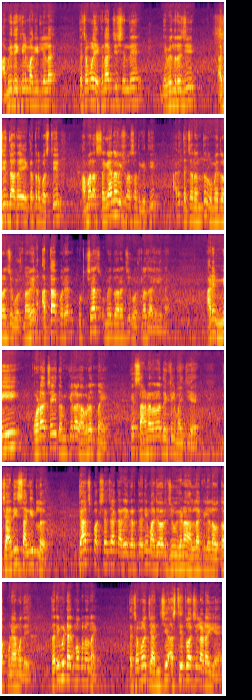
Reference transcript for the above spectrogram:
आम्ही देखील मागितलेलं आहे. त्याच्यामुळे एकनाथजी शिंदे देवेंद्रजी अजितदादा एकत्र बसतील आम्हाला सगळ्यांना विश्वासात घेतील. आणि त्याच्यानंतर उमेदवारांची घोषणा होईल. आतापर्यंत कुठच्याच उमेदवाराची घोषणा झालेली नाही. आणि मी कोणाच्याही धमकीला घाबरत नाही हे सांगणाऱ्यांना देखील माहिती आहे. ज्यांनी सांगितलं त्याच पक्षाच्या कार्यकर्त्यांनी माझ्यावर जीवघेणा हल्ला केलेला होता पुण्यामध्ये. तरी मी डगमगलो नाही. त्याच्यामुळे ज्यांची अस्तित्वाची लढाई आहे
